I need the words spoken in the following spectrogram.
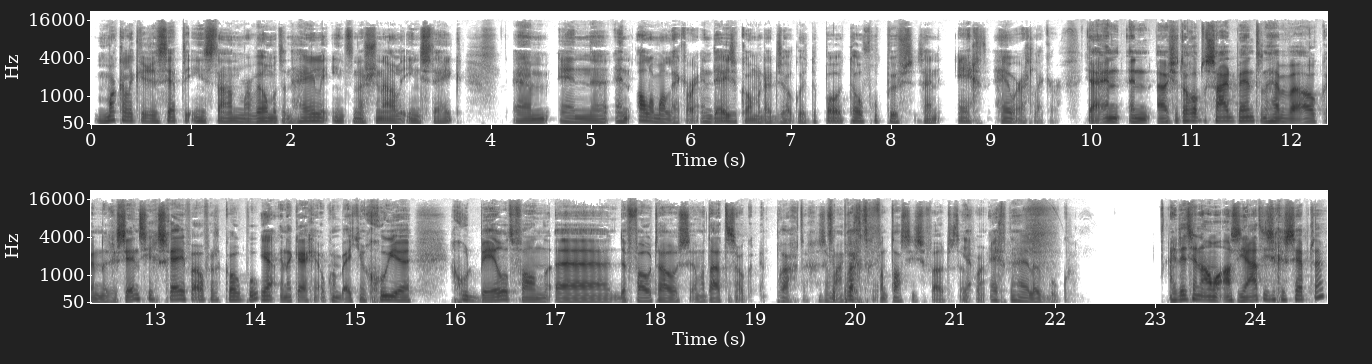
makkelijke recepten in staan, maar wel met een hele internationale insteek. Ehm, en, eh, en allemaal lekker. En deze komen daar dus ook uit. De po- tofu puffs zijn echt heel erg lekker. Ja, en, en als je toch op de site bent, dan hebben we ook een recensie geschreven over het kookboek. Ja. En dan krijg je ook een beetje een goede, goed beeld van eh, de foto's. En Want dat is ook prachtig. Ze maken prachtig. echt fantastische foto's Ja, daarvoor. echt een heel leuk boek. En dit zijn allemaal Aziatische recepten.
